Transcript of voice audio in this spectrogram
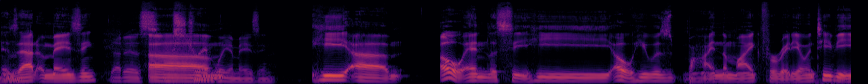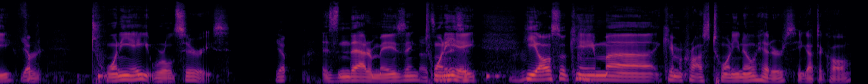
Is that amazing? Mm-hmm. That is Um, extremely amazing. he um oh and let's see he oh he was behind the mic for radio and tv Yep. for 28 world series Yep. isn't that amazing That's 28 amazing. he also came uh came across 20 no hitters he got to call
